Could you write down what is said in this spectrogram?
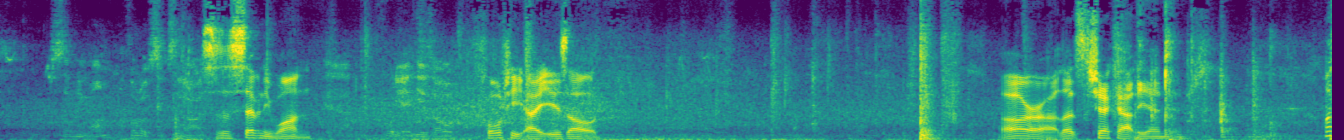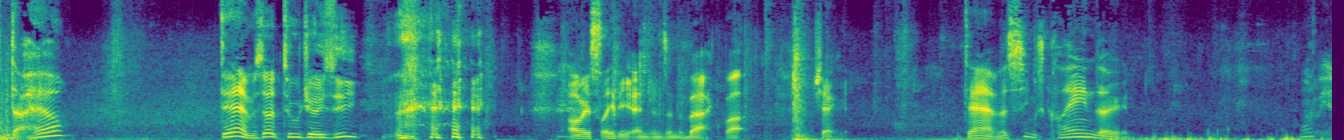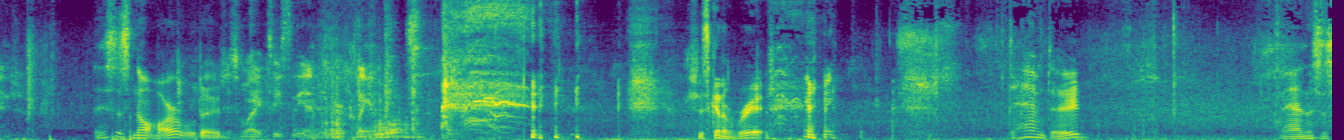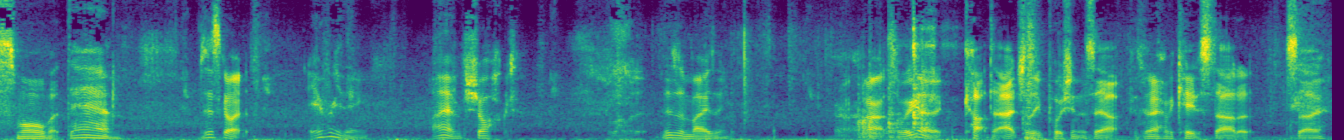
71. I thought it was 69. This is a 71. Yeah, 48 years old. 48 years old. Alright, let's check out the engine. What the hell? Damn, is that 2JZ? Obviously the engine's in the back, but check it. Damn, this thing's clean, dude. What? This is not horrible, dude. Just wait till you see the engine go clean box. It's just gonna rip. damn, dude. Man, this is small, but damn. This got everything. I am shocked. Love it. This is amazing. Alright, so we're gonna cut to actually pushing this out because we don't have a key to start it. So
